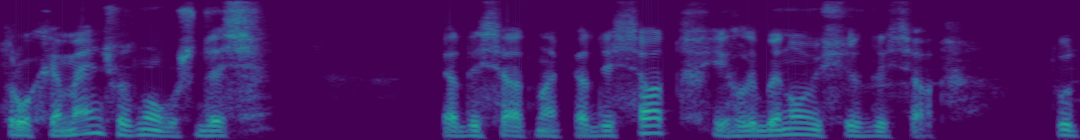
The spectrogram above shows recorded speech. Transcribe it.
трохи меншу, знову ж десь 50 на 50 і глибиною 60. Тут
